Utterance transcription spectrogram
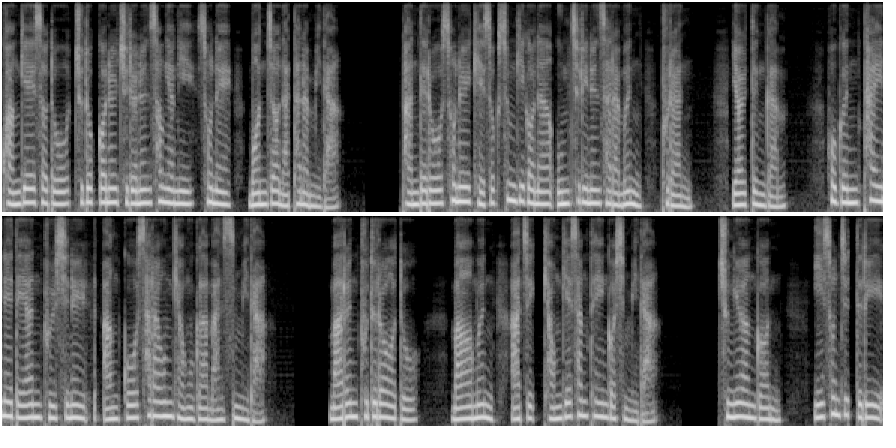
관계에서도 주도권을 주려는 성향이 손에 먼저 나타납니다. 반대로 손을 계속 숨기거나 움츠리는 사람은 불안, 열등감, 혹은 타인에 대한 불신을 안고 살아온 경우가 많습니다. 말은 부드러워도 마음은 아직 경계 상태인 것입니다. 중요한 건 이 손짓들이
